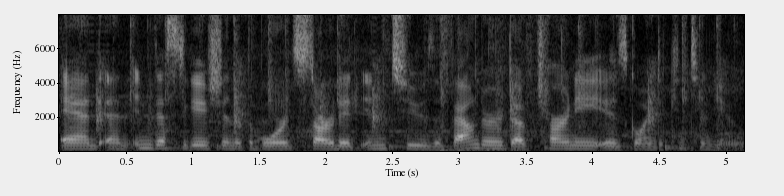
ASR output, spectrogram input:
and an investigation that the board started into the founder, Dov Charney, is going to continue.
